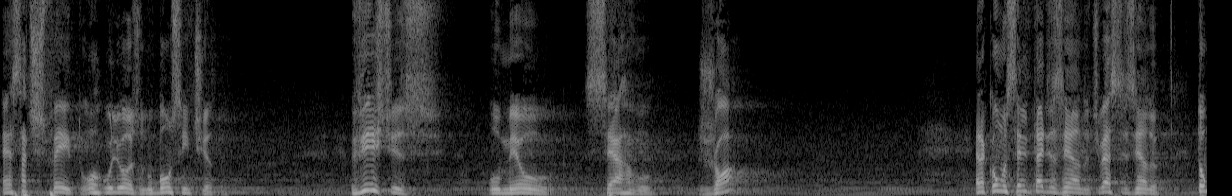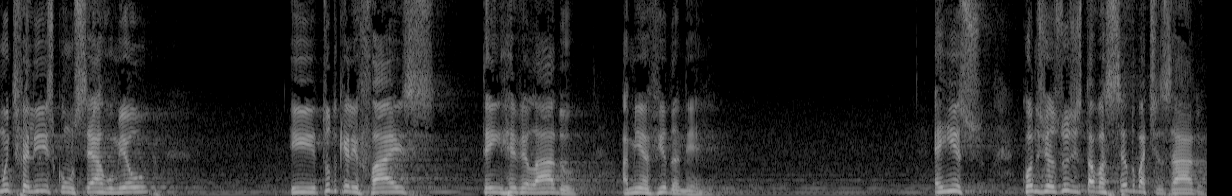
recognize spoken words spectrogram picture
é satisfeito, orgulhoso, no bom sentido. Vistes o meu servo Jó? Era como se ele está dizendo, estivesse dizendo, estou muito feliz com o servo meu, e tudo que ele faz tem revelado a minha vida nele. É isso. Quando Jesus estava sendo batizado,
